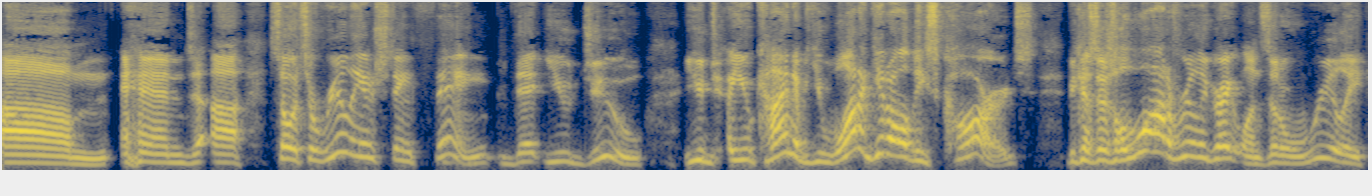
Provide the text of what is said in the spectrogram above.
Um, and uh, so it's a really interesting thing that you do. You, you kind of you want to get all these cards because there's a lot of really great ones that'll really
